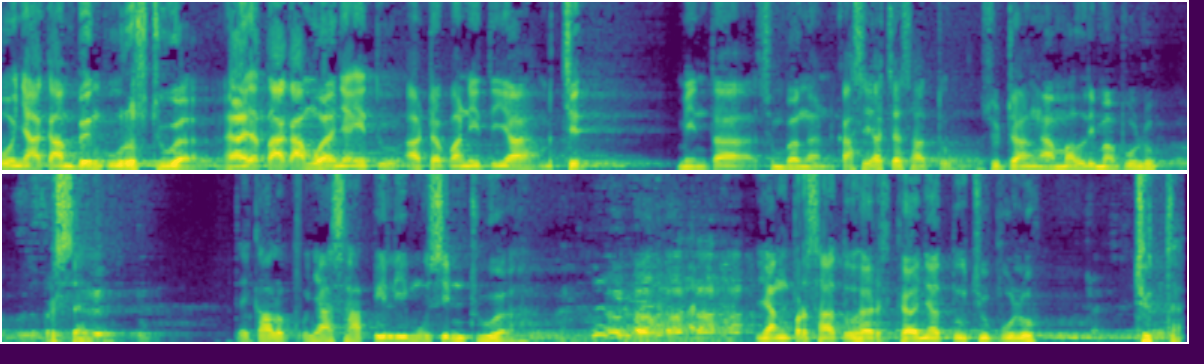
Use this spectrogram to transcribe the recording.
punya kambing kurus dua. Nah, kamu hanya itu. Ada panitia masjid minta sumbangan, kasih aja satu. Sudah ngamal 50 persen. Tapi kalau punya sapi limusin dua, yang per satu harganya 70 juta.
